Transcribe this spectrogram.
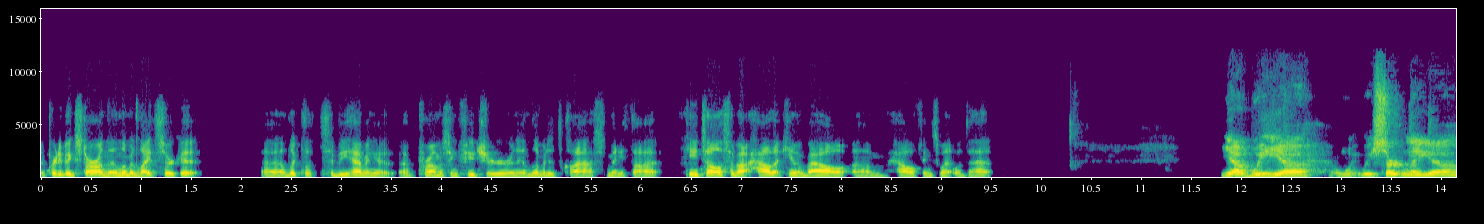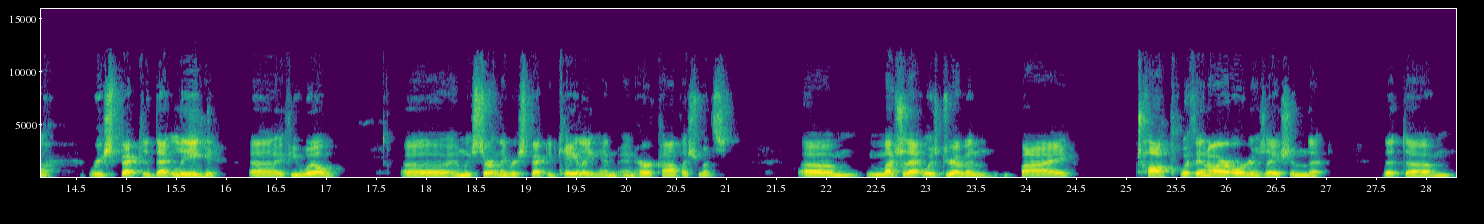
a pretty big star on the limited light circuit. Uh, looked to be having a, a, promising future in the limited class, many thought. Can you tell us about how that came about, um, how things went with that? Yeah, we uh, we, we, certainly uh, respected that league, uh, if you will, uh, and we certainly respected Kaylee and, and her accomplishments. Um, much of that was driven by talk within our organization that that um,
